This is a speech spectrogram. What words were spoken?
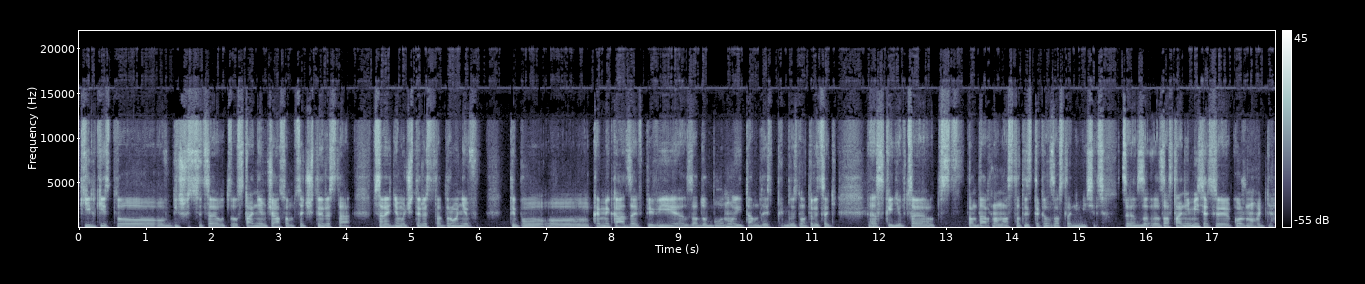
кількість, то в більшості це от останнім часом це 400, в середньому 400 дронів. Типу о, камікадзе FPV за добу. Ну і там десь приблизно 30 е, скидів. Це от стандартна у нас статистика за останній місяць. Це за останній місяць е, кожного дня.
